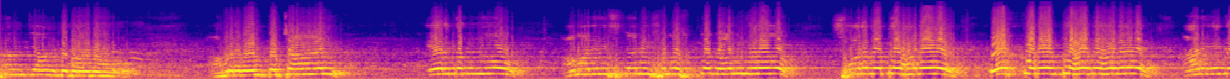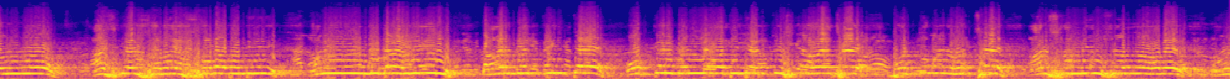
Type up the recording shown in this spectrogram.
শান্তি আনতে পারব। আমরা বলতে চাই, এর জন্য আমাদের ইসলামী সমস্ত দলগুলো সর্বতভাবে ঐক্যবদ্ধ হতে হবে। আর এই জন্য আজকের সভার সভাপতি তার নেতৃত্বে ঐক্যের জন্য অতীতের চেষ্টা হয়েছে, বর্তমান হচ্ছে, আর সামনে ইনশাল্লাহ হবে। আমি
